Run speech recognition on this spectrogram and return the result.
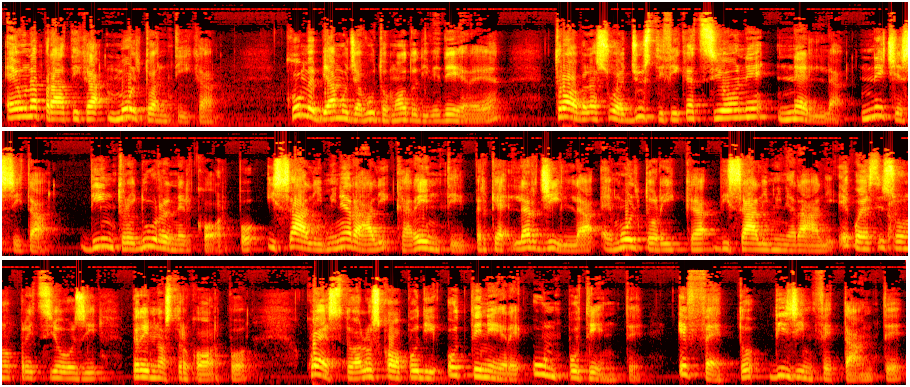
è una pratica molto antica. Come abbiamo già avuto modo di vedere, trova la sua giustificazione nella necessità di introdurre nel corpo i sali minerali carenti, perché l'argilla è molto ricca di sali minerali e questi sono preziosi per il nostro corpo. Questo ha lo scopo di ottenere un potente effetto disinfettante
